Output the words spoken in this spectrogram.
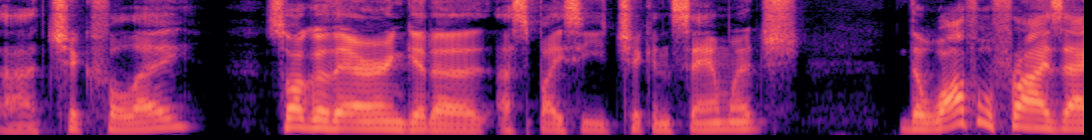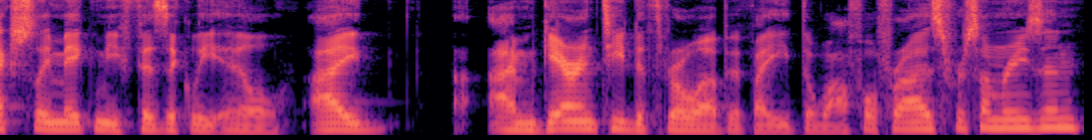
uh, Chick Fil A. So I'll go there and get a, a spicy chicken sandwich. The waffle fries actually make me physically ill. I I'm guaranteed to throw up if I eat the waffle fries for some reason.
